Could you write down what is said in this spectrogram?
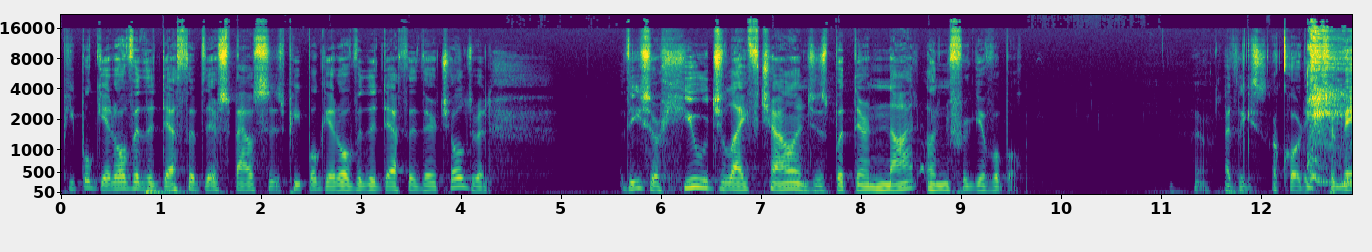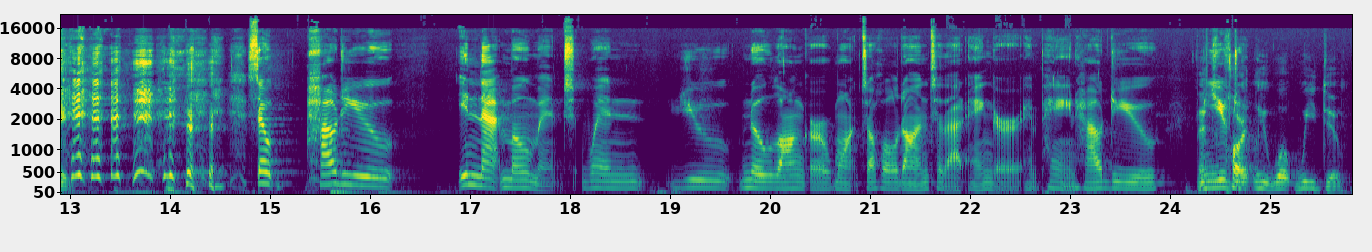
People get over the death of their spouses, people get over the death of their children. These are huge life challenges, but they're not unforgivable. At least according to me. So, how do you, in that moment when you no longer want to hold on to that anger and pain, how do you? I mean, That's you've de- partly what we do.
